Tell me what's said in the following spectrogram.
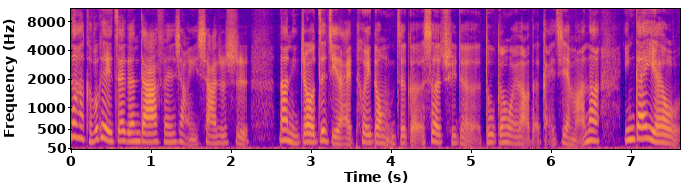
那可不可以再跟大家分享一下？就是那你就自己来推动这个社区的都更危老的改建嘛？那应该也有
